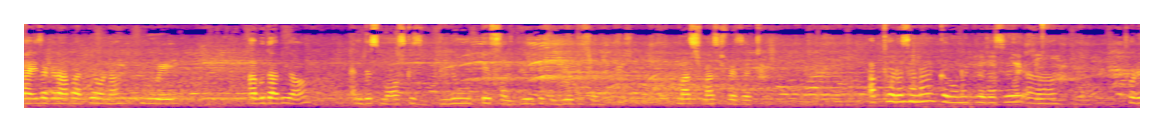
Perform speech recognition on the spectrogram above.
गाइस अगर आप आते हो ना यूए अबू धाबी आओ and this mosque is beautiful beautiful beautiful must must visit अब थोड़ा सा ना कोरोना की वजह से थोड़े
